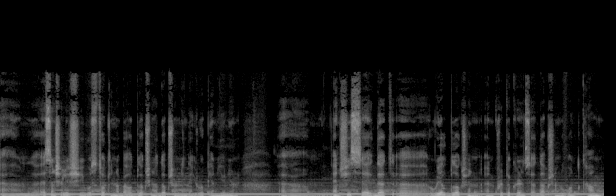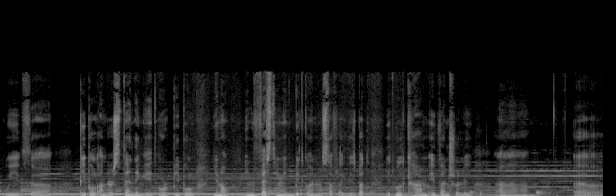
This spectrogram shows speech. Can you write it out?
and essentially she was talking about blockchain adoption in the European Union. Um, and she said that uh, real blockchain and cryptocurrency adoption won't come with uh, people understanding it or people, you know, investing in Bitcoin and stuff like this, but it will come eventually, um, uh,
